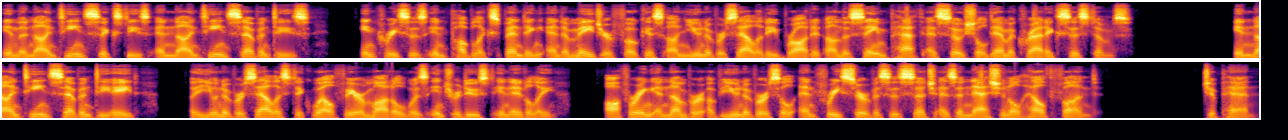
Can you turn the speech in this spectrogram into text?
in the 1960s and 1970s, increases in public spending and a major focus on universality brought it on the same path as social democratic systems. In 1978, a universalistic welfare model was introduced in Italy, offering a number of universal and free services such as a national health fund. Japan.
